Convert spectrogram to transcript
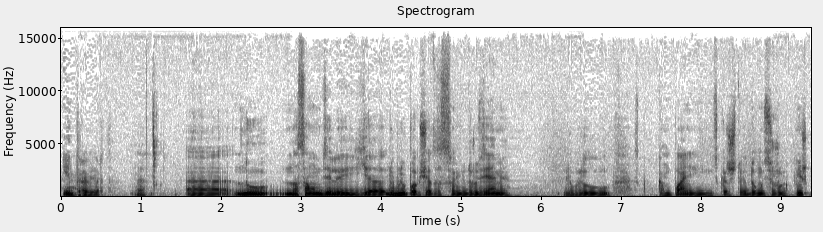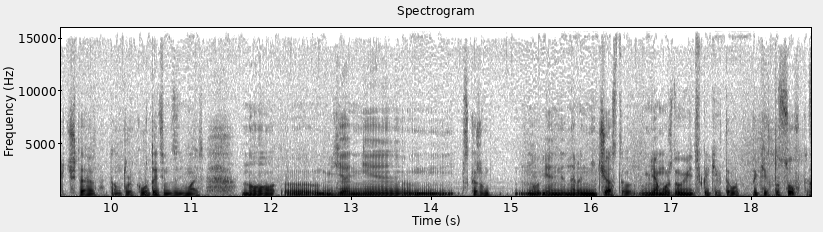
Интроверт, да? Э, ну, на самом деле я люблю пообщаться со своими друзьями, люблю компании, не скажу, что я дома сижу и книжки читаю, там только вот этим занимаюсь, но э, я не, скажем, ну, я, наверное, не часто, меня можно увидеть в каких-то вот таких тусовках.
